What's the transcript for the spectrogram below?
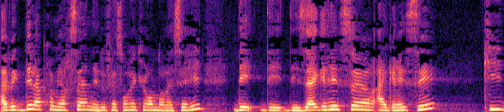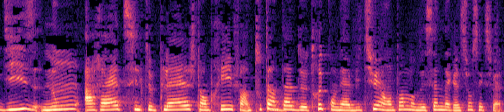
Avec dès la première scène et de façon récurrente dans la série des des, des agresseurs agressés qui disent non, arrête, s'il te plaît, je t'en prie, enfin tout un tas de trucs qu'on est habitué à entendre dans des scènes d'agression sexuelle.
